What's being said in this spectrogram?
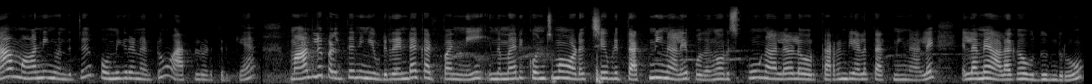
நான் மார்னிங் வந்துட்டு பொமிக்ரனட்டும் ஆப்பிள் எடுத்திருக்கேன். மாதுளை பழத்தை நீங்கள் இப்படி ரெண்டாக கட் பண்ணி இந்த மாதிரி கொஞ்சமாக உடச்சி இப்படி தட்டினீங்கனாலே போதுங்க. ஒரு ஸ்பூனால் இல்லை ஒரு கரண்டியால் தட்டினீங்கனாலே எல்லாமே அழகாக உதிர்ந்துரும்.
